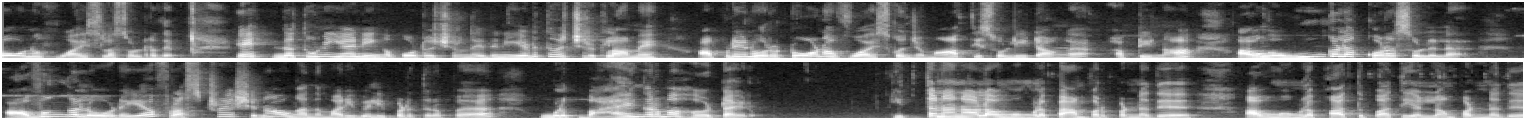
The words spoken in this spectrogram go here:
டோன் ஆஃப் வாய்ஸில் சொல்கிறது ஏ இந்த துணியை நீங்கள் போட்டு வச்சுருந்த இதை நீ எடுத்து வச்சிருக்கலாமே அப்படின்னு ஒரு டோன் ஆஃப் வாய்ஸ் கொஞ்சம் மாற்றி சொல்லிட்டாங்க அப்படின்னா அவங்க உங்களை குறை சொல்லலை. அவங்களுடைய ஃப்ரஸ்ட்ரேஷனை அவங்க அந்த மாதிரி வெளிப்படுத்துகிறப்ப உங்களுக்கு பயங்கரமாக ஹர்ட் ஆயிடும். இத்தனை நாள் அவங்க உங்களை பேம்பர் பண்ணது அவங்க உங்களை பார்த்து பார்த்து எல்லாம் பண்ணது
